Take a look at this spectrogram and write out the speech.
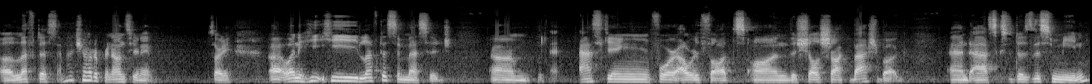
uh, left us i'm not sure how to pronounce your name sorry uh, when he, he left us a message um, asking for our thoughts on the shell shock bash bug and asks Does this mean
